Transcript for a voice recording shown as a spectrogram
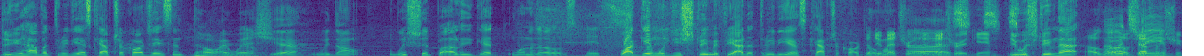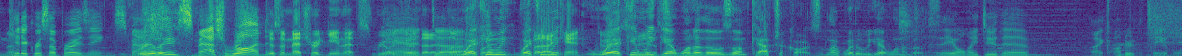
Do you have a 3DS capture card, Jason? No, I wish. Yeah, we don't. We should probably get one of those. It's What game would you stream if you had a 3DS capture card? The new Metro, Uh, the Metroid game. You would stream that? I would, I lo- I would would definitely stream stream that. Kid Icarus Uprising, Smash, Really? Smash Run. There's a Metroid game that's really good that I would And, like uh, to Where play, can we? Where can I we? can't Where can we get one of those um capture cards? Like, where do we get one of those? They only do them like under the table.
